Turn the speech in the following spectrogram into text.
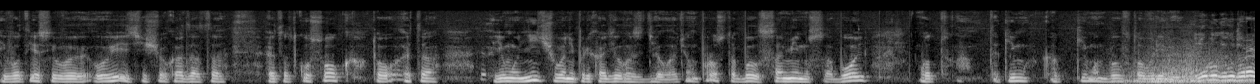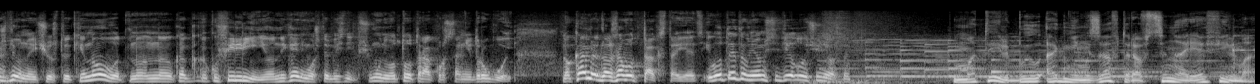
И вот если вы увидите еще когда-то этот кусок, то это ему ничего не приходилось делать. Он просто был самим собой, вот таким, каким он был в то время. У него было какое-то врожденное чувство кино, вот, но, но, как, как у Феллини. Он никогда не может объяснить, почему у него тот ракурс, а не другой. Но камера должна вот так стоять. И вот это в нем сидело очень остро. Мотыль был одним из авторов сценария фильма.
